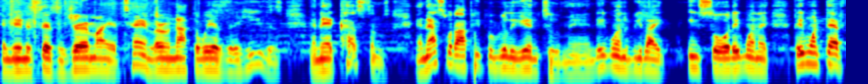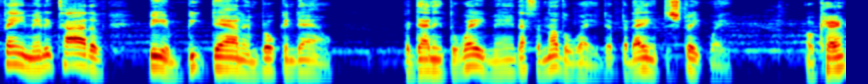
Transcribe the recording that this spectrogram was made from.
And then it says in Jeremiah 10, learn not the ways of the heathens and their customs. And that's what our people really into, man. They want to be like Esau. They want to, they want that fame, man. They tired of being beat down and broken down. But that ain't the way, man. That's another way. But that ain't the straight way. Okay?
